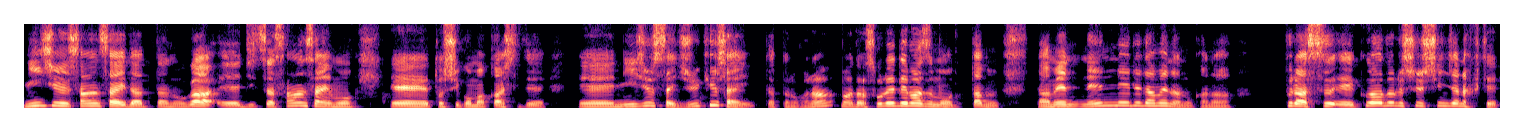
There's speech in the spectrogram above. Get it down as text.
23歳だったのが、えー実は3歳も、えー年ごまかしてて、えー20歳、19歳だったのかな？まあ、だそれでまずもう多分ダメ、年齢でダメなのかな？プラス、エクアドル出身じゃなくて、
